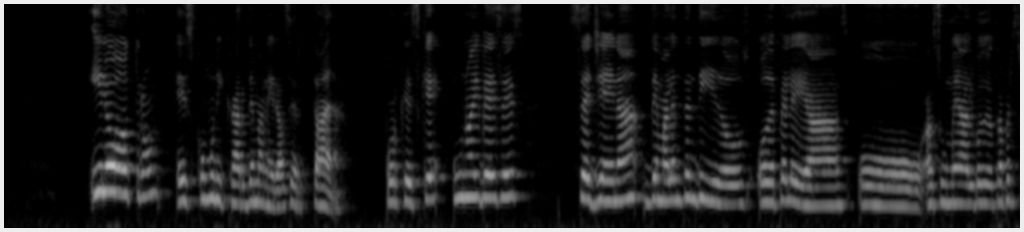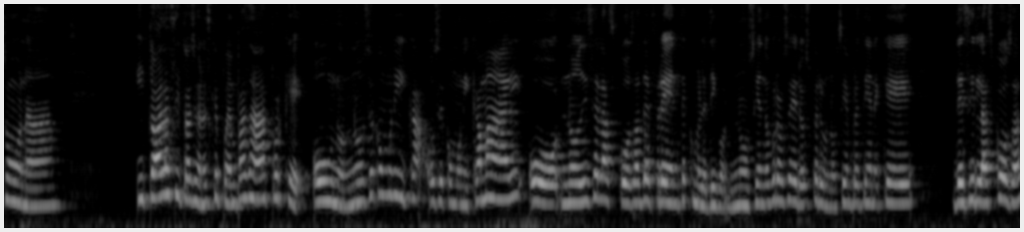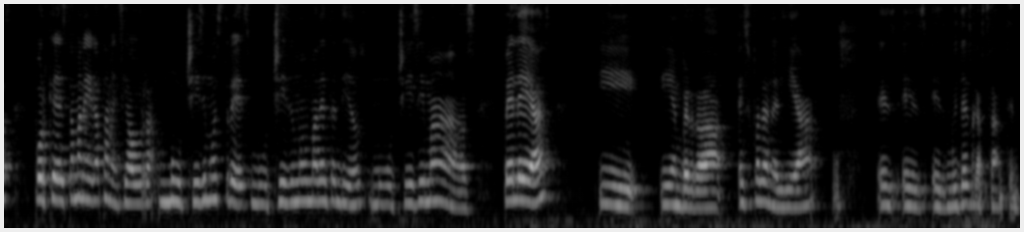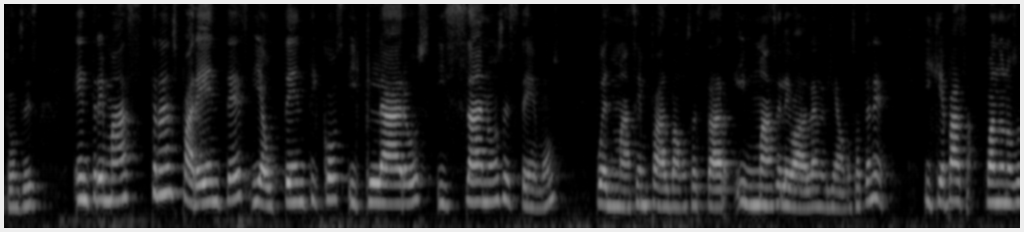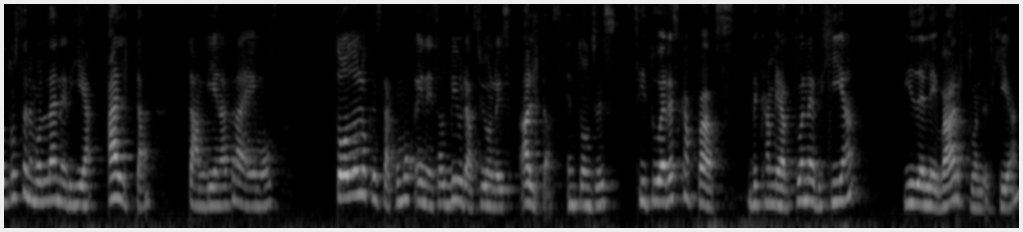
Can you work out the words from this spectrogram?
Y lo otro es comunicar de manera acertada, porque es que uno hay veces se llena de malentendidos o de peleas o asume algo de otra persona y todas las situaciones que pueden pasar porque o uno no se comunica o se comunica mal o no dice las cosas de frente, como les digo, no siendo groseros, pero uno siempre tiene que decir las cosas porque de esta manera también se ahorra muchísimo estrés, muchísimos malentendidos, muchísimas peleas y, en verdad eso para la energía es, muy desgastante. Entonces, entre más transparentes y auténticos y claros y sanos estemos, pues más en paz vamos a estar y más elevada la energía vamos a tener. ¿Y qué pasa? Cuando nosotros tenemos la energía alta, también atraemos todo lo que está como en esas vibraciones altas. Entonces, si tú eres capaz de cambiar tu energía y de elevar tu energía,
